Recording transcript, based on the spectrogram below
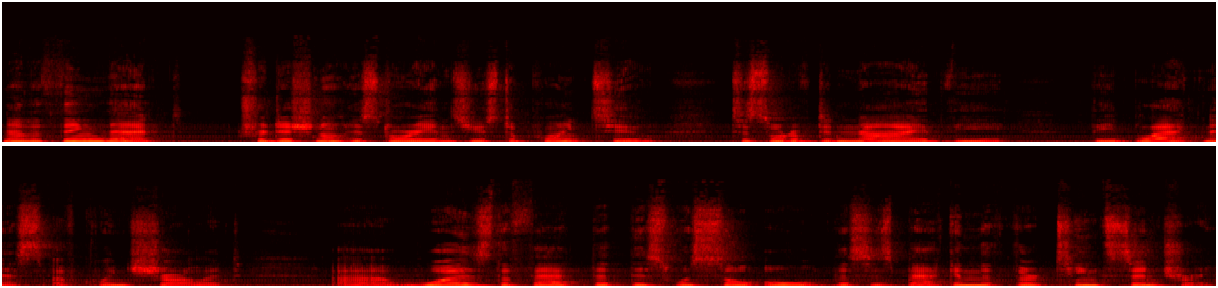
Now, the thing that traditional historians used to point to to sort of deny the, the blackness of Queen Charlotte uh, was the fact that this was so old. This is back in the 13th century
